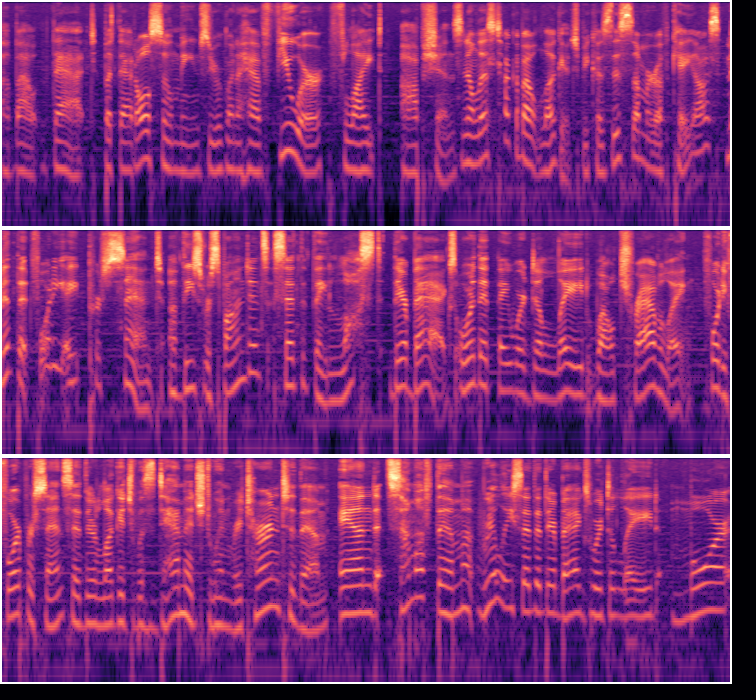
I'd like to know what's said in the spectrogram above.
about that. But that also means you're going to have fewer flight options. Now, let's talk about luggage because this summer of chaos meant that 48% of these respondents said that they lost their bags or that they were delayed while traveling. 44% said their luggage was damaged when returned to them, and some of them really said that their bags were delayed more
